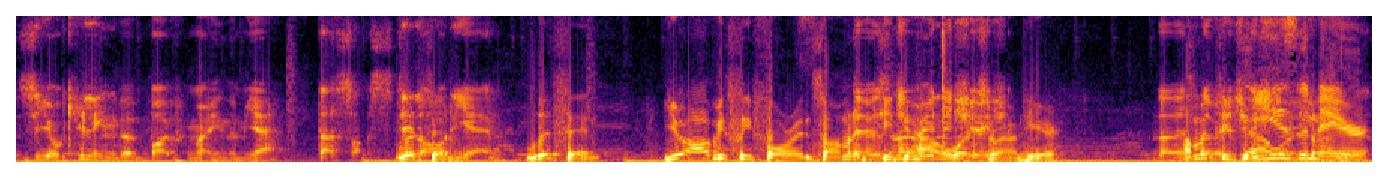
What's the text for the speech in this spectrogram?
So you're killing them by promoting them, yeah? That's still Listen, RDM. listen. You're obviously foreign, so I'm gonna There's teach you how it works around here. No, I'm gonna no teach you how He it is the works mayor. here.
